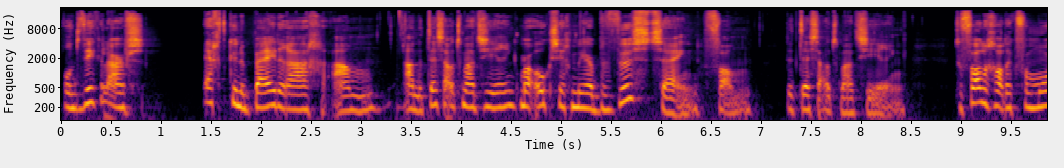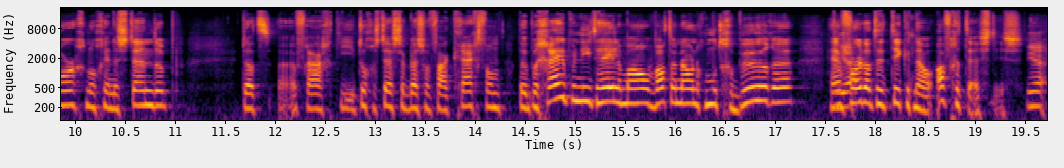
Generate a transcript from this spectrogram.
ontwikkelaars echt kunnen bijdragen aan, aan de testautomatisering, maar ook zich meer bewust zijn van de testautomatisering. Toevallig had ik vanmorgen nog in de stand-up dat uh, een vraag die je toch als tester best wel vaak krijgt van we begrijpen niet helemaal wat er nou nog moet gebeuren hè, voordat het ticket nou afgetest is. Ja.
